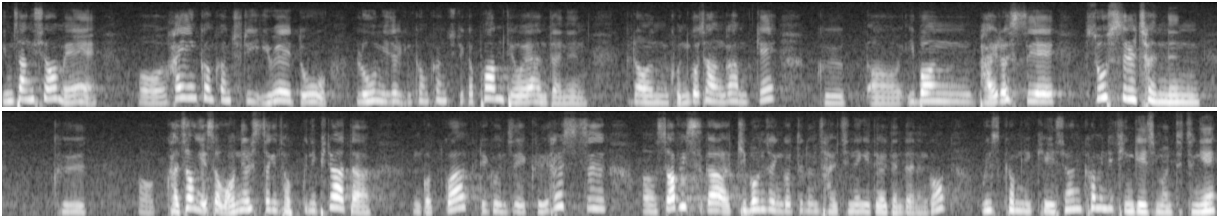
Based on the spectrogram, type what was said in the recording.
임상 시험에 어, high income country 이외에도 low middle income country가 포함되어야 한다는 그런 권고 사항과 함께 그 어, 이번 바이러스의 소스를 찾는 그 어, 과정에서 One Health적인 접근이 필요하다는 것과 그리고 이제 그 헬스 어, 서비스가 기본적인 것들은 잘 진행이 되어야 된다는 것, risk communication, community engagement 등의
